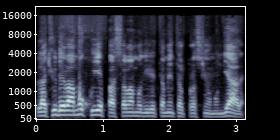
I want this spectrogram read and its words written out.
la chiudevamo qui e passavamo direttamente al prossimo mondiale.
